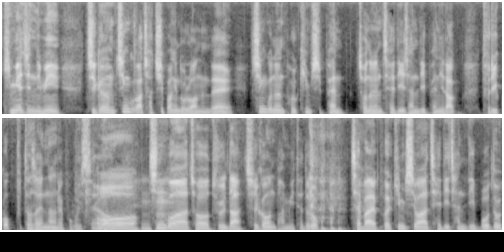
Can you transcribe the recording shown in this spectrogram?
김예진 님이 지금 친구가 자취방에 놀러 왔는데 친구는 폴킴 씨 팬, 저는 제디 잔디 팬이라 둘이 꼭 붙어서 엔나나를 보고 있어요. 오. 친구와 저 둘 다 즐거운 밤이 되도록 제발 폴킴 씨와 제디 잔디 모두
